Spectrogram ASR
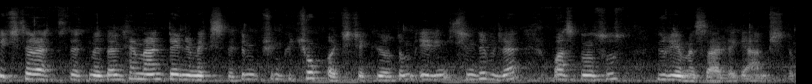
Hiç tereddüt etmeden hemen denemek istedim. Çünkü çok acı çekiyordum. Evin içinde bile bastonsuz yürüyemez hale gelmiştim.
